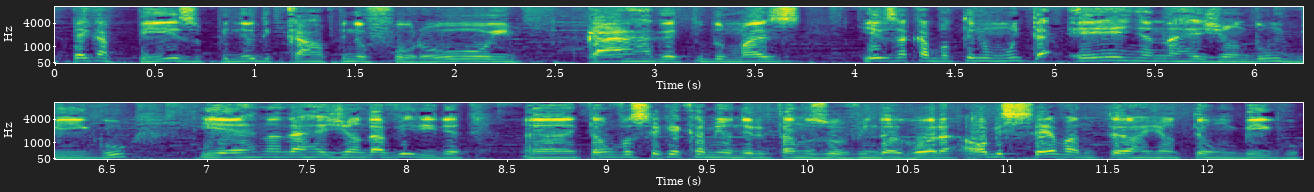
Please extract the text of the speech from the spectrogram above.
pega peso, pneu de carro, pneu furou, carga e tudo mais. e eles acabam tendo muita hérnia na região do umbigo e hérnia na região da virilha. Ah, então você que é caminhoneiro que está nos ouvindo agora, observa na teu, região do teu umbigo,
